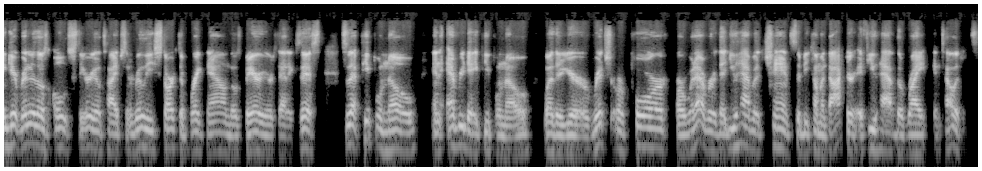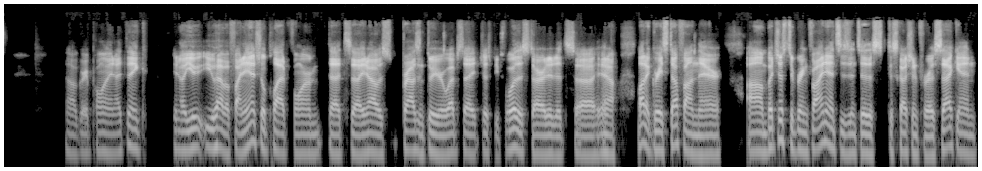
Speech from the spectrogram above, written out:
and get rid of those old stereotypes and really start to break down those barriers that exist so that people know and everyday people know whether you're rich or poor or whatever that you have a chance to become a doctor if you have the right intelligence. Oh great point. I think you know you you have a financial platform that's uh, you know i was browsing through your website just before this started. It's uh, you know a lot of great stuff on there. Um, but just to bring finances into this discussion for a second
